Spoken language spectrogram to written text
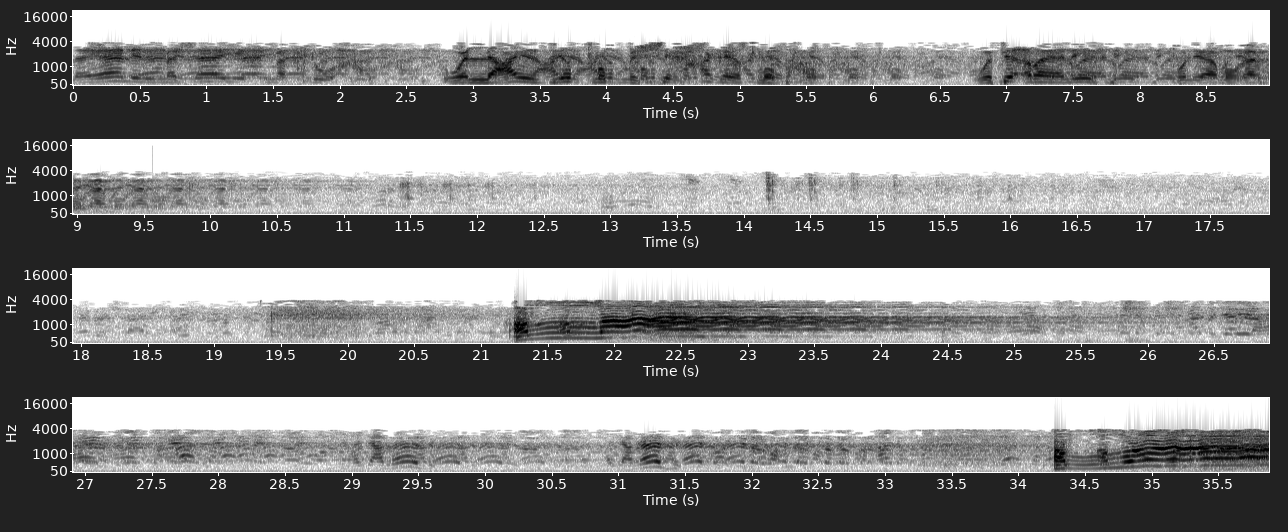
ليالي المشايخ مفتوحة. واللي عايز يطلب من الشيخ حاجة يطلبها. وتقرأ يا ليث قل يا مغرب. الله!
